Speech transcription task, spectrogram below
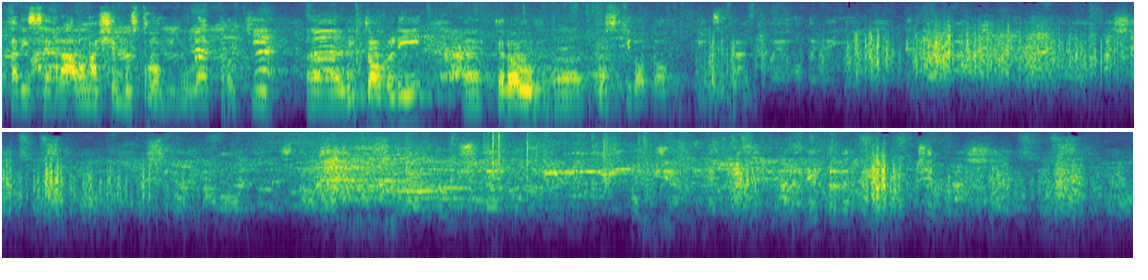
Tady se hrálo naše mužstvo minule proti uh, Litovli, uh, kterou uh, pustilo do vícebranskového vedení. Tentokrát naše mužstvo srovnalo, stalo se to už v této chvíli bohužel neplatí, ale nejprve to je počet naše mužstvo srovnalo,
